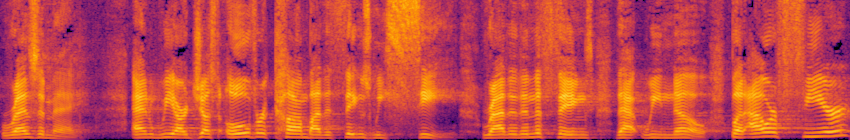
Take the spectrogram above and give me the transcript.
resume. And we are just overcome by the things we see rather than the things that we know. But our fear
